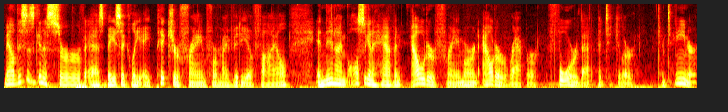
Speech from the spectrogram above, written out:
Now this is going to serve as basically a picture frame for my video file and then I'm also going to have an outer frame or an outer wrapper for that particular container.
